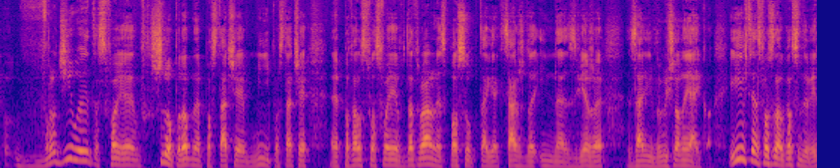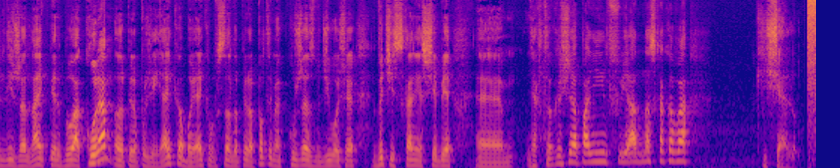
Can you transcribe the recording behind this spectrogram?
wrodziły te swoje skrzydłopodobne postacie, mini postacie, e, potomstwo swoje w naturalny sposób, tak jak każde inne zwierzę, zanim wymyślono jajko. I w ten sposób naukowcy dowiedli, że najpierw była kura, a dopiero później jajko, bo jajko powstało dopiero po tym, jak kurze znudziło się wyciskanie z siebie, jak to określiła pani Joanna Skakowa, kisielu.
